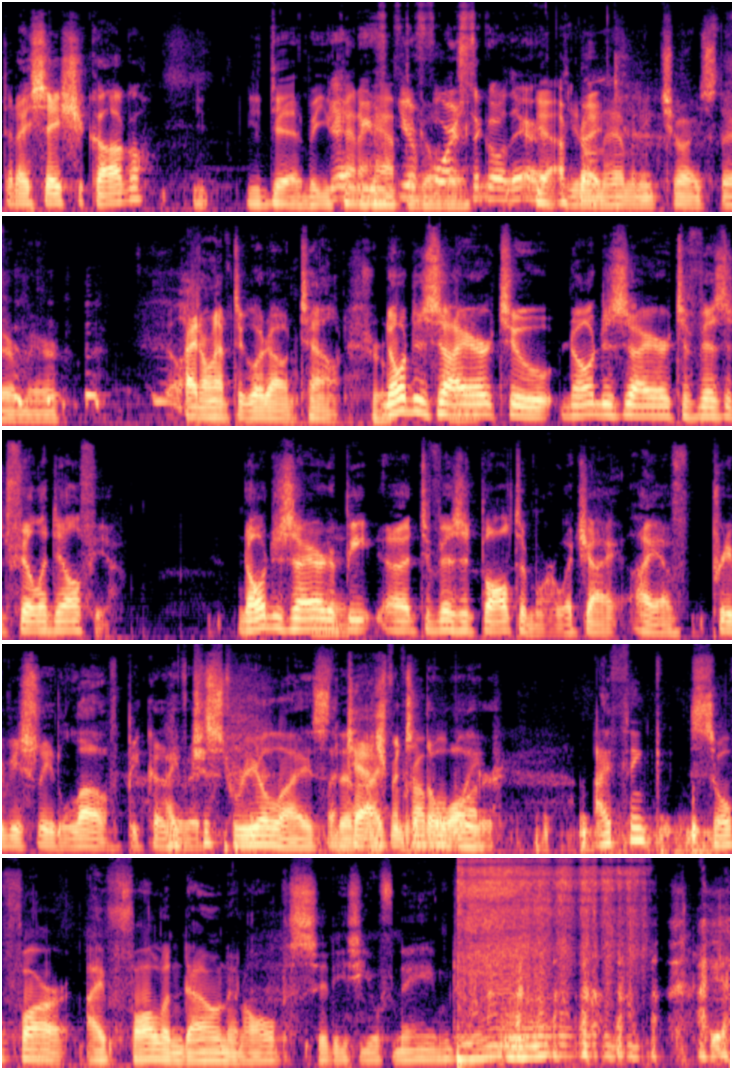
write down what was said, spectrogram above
Did I say Chicago? You, you did, but you Yeah, kind of have to you're forced there. to go there. Yeah, You right. don't have any choice there, Mayor. I don't have to go downtown. True. No desire to no desire to visit Philadelphia. No desire to be uh, to visit Baltimore, which I, I have previously loved because I've of its just realized that I attachment to the water. I think so far I've fallen down in all the cities you've named. I,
